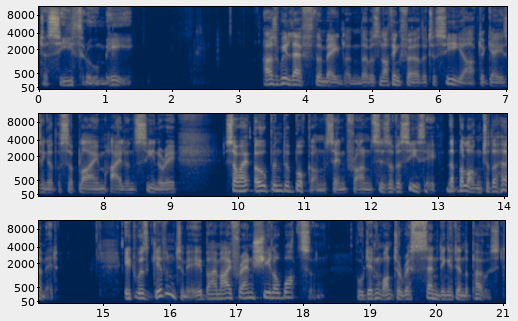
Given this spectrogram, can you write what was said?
to see through me. As we left the mainland, there was nothing further to see after gazing at the sublime Highland scenery, so I opened a book on St. Francis of Assisi that belonged to the hermit. It was given to me by my friend Sheila Watson, who didn't want to risk sending it in the post,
